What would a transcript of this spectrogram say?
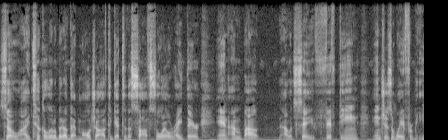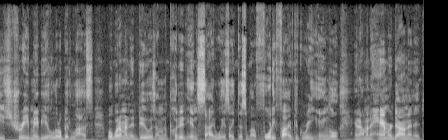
So I took a little bit of that mulch off to get to the soft soil right there and I'm about I would say 15 inches away from each tree, maybe a little bit less. But what I'm gonna do is I'm gonna put it in sideways like this, about 45 degree angle, and I'm gonna hammer down on it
